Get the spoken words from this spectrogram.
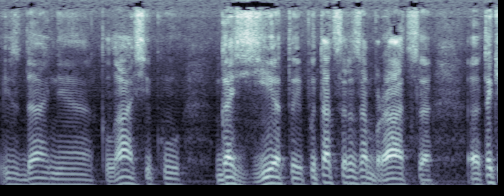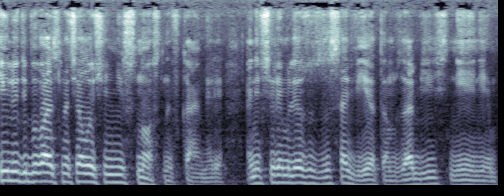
издания, классику, газеты, пытаться разобраться. Э, такие люди бывают сначала очень несносны в камере. Они все время лезут за советом, за объяснением.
